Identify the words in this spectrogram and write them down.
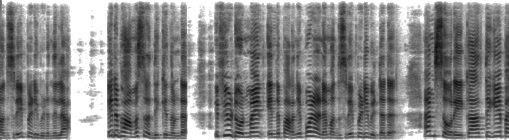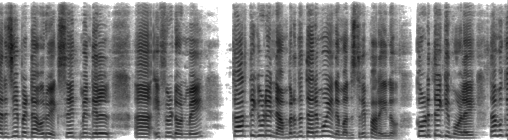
മധുശ്രീ പിടിവിടുന്നില്ല. ഇത് ഭാമ ശ്രദ്ധിക്കുന്നുണ്ട്. ഇഫ് യു ഡോണ്ട് മൈൻഡ് എന്ന് പറഞ്ഞപ്പോഴാണ് മധുശ്രീ പിടിവിട്ടത്. ഐ എം സോറി കാർത്തികയെ പരിചയപ്പെട്ട ഒരു എക്സൈറ്റ്മെന്റിൽ ഇഫ് യു ഡോണ്ട് മൈൻഡ് കാർത്തികയുടെ നമ്പർ ഒന്ന് തരുമോ എന്ന് മധുശ്രീ പറയുന്നു. കൊടുത്തേക്ക് മോളെ നമുക്ക്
